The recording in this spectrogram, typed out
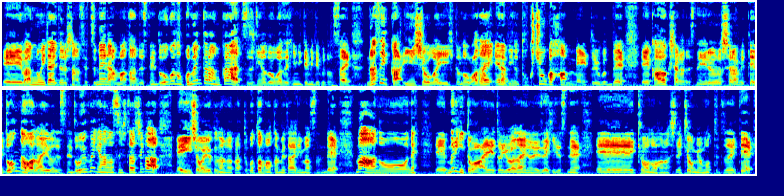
えー、番組タイトル下の説明欄、またはですね、動画のコメント欄から続きの動画ぜひ見てみてください。なぜか印象がいい人の話題選びの特徴が判明ということで、えー、科学者がですね、いろいろ調べて、どんな話題をですね、どういう風に話す人たちが、えー、印象が良くなるのかってことをまとめてありますんで、まあ、あのね、え、無理にとは、えー、と言わないので、ぜひですね、え、今日のお話で興味を持っていただいて、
